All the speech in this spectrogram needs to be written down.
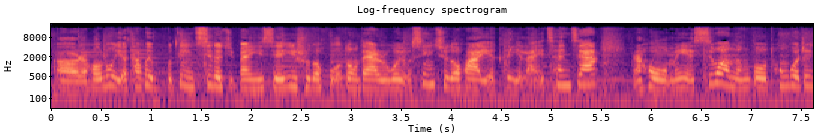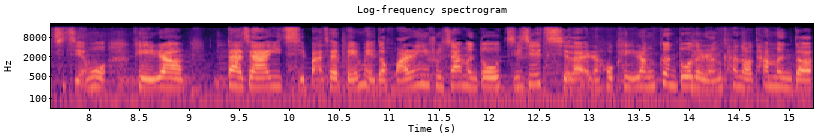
呃，然后陆爷他会不定期的举办一些艺术的活动，大家如果有兴趣的话，也可以来参加。然后，我们也希望能够通过这期节目，可以让大家一起把在北美的华人艺术家们都集结起来，然后可以让更多的人看到他们的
